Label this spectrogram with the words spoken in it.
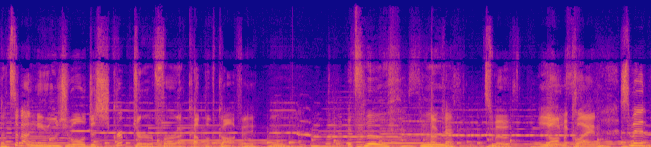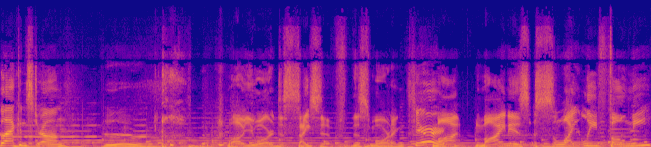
That's an unusual descriptor for a cup of coffee. It's smooth. Smooth. Okay. Smooth. Don Yes. McClain. Smooth, black, and strong. Ooh. Wow, you are decisive this morning. Sure. Mi- mine is slightly foamy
